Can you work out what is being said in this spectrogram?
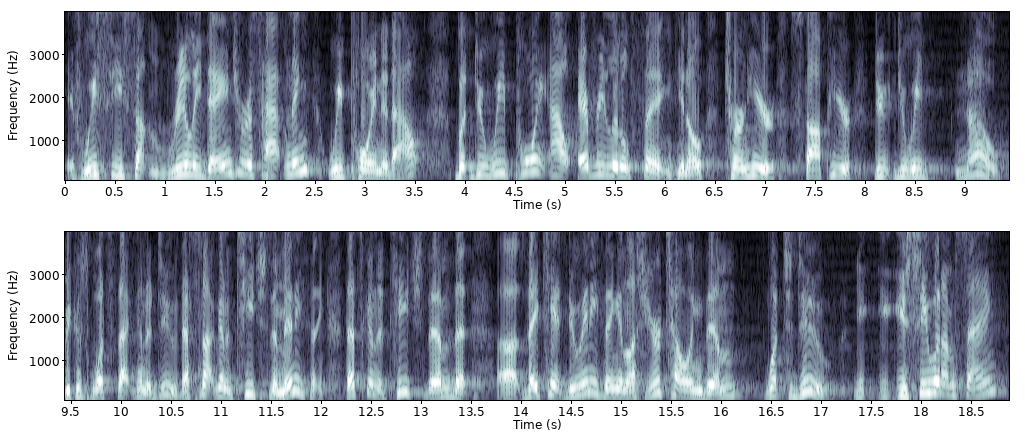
if we see something really dangerous happening, we point it out. But do we point out every little thing? You know, turn here, stop here. Do, do we? No, because what's that going to do? That's not going to teach them anything. That's going to teach them that uh, they can't do anything unless you're telling them what to do. You, you see what I'm saying?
